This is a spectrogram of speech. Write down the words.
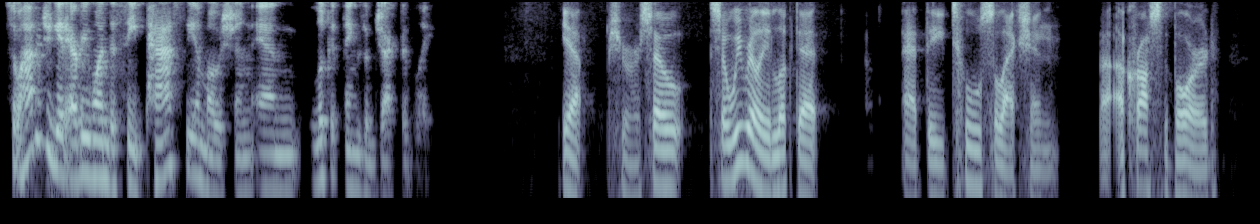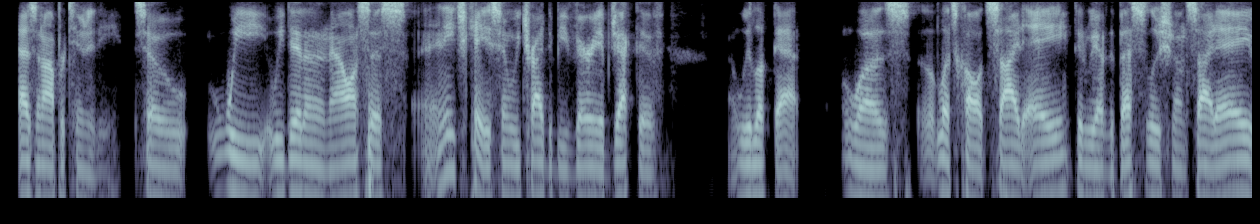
So how did you get everyone to see past the emotion and look at things objectively? Yeah, sure. So so we really looked at at the tool selection uh, across the board as an opportunity. So we we did an analysis in each case and we tried to be very objective we looked at was let's call it side a did we have the best solution on side a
